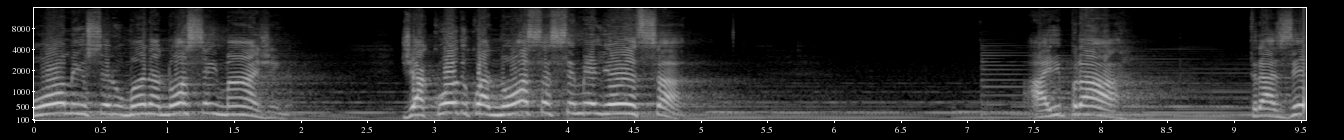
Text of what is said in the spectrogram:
o homem, o ser humano, a nossa imagem, de acordo com a nossa semelhança. Aí, para trazer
